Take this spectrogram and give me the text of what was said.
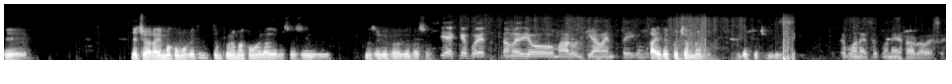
Eh, de hecho, ahora mismo como que tuviste un problema con el audio, no sé si, no sé qué fue lo que pasó. Sí, es que pues está medio malo últimamente y como Ahí te escuchan menos, ahí te escuchan bien. Sí, se pone, se pone raro a veces.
